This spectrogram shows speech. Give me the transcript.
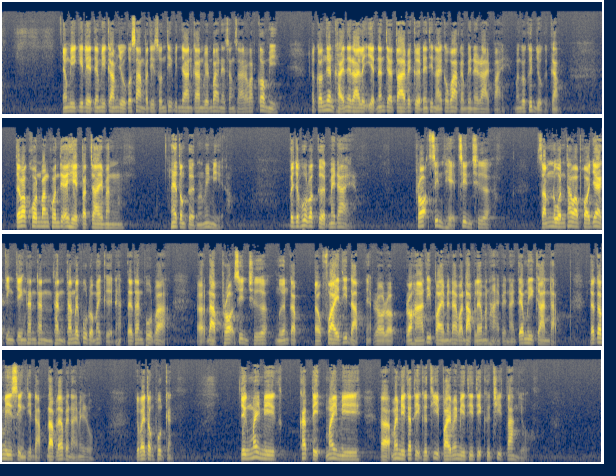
ยังมีกิเลสยังมีกรรมอยู่ก็สร้างปฏิสนธิวิญญาณการเวียนว่ายในสังสารวัฏก็มี แล้วก็เงื่อนไขในรายละเอียดนั้นจะตายไปเกิดในที่ไหนก็ว่ากันเป็นรายไป มันก็ขึ้นอยู่กับกรรม แต่ว่าคนบางคนที่เหตุปัจจัยมันให้ต้องเกิดมันไม่มี ก็จะพูดว่าเกิดไม่ได้ เพราะสิ้นเหตุสิ้นเชื้อสำนวนถ้าว่าพอแยกจริง ๆ ท่านท่านท่านท่านไม่พูดว่าไม่เกิดนะแต่ท่านพูดว่าดับเพราะสิ้นเชื้อเหมือนกับ ไฟที่ดับเนี่ยเราเราเราหาที่ไปไม่ได้ว่าดับแล้วมันหายไปไหน แต่มีการดับ แล้วก็มีสิ่งที่ดับ ดับแล้วไปไหนไม่รู้คือไม่ต้องพูดกัน จึงไม่มีคติไม่มีไม่มีคติคือที่ไป ไม่มีทิฏฐิคือที่ตั้งอยู่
